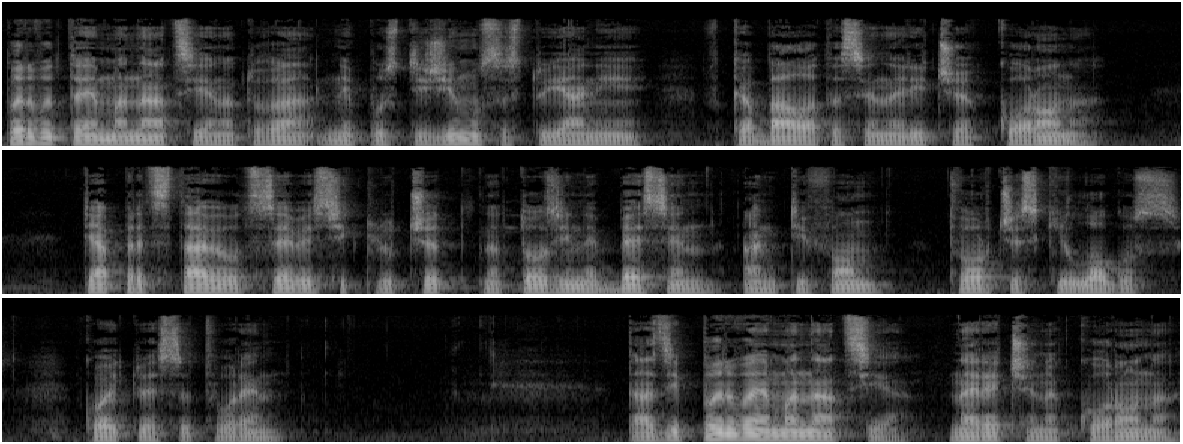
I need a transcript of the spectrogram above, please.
Първата еманация на това непостижимо състояние в кабалата се нарича корона. Тя представя от себе си ключът на този небесен антифон, творчески логос, който е сътворен. Тази първа еманация, наречена корона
